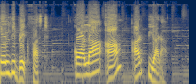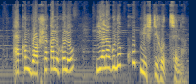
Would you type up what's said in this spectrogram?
হেলদি ব্রেকফাস্ট কলা, আম আর পিয়ারা। এখন বর্ষাকাল হলেও পিয়ারাগুলো খুব মিষ্টি হচ্ছে না।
